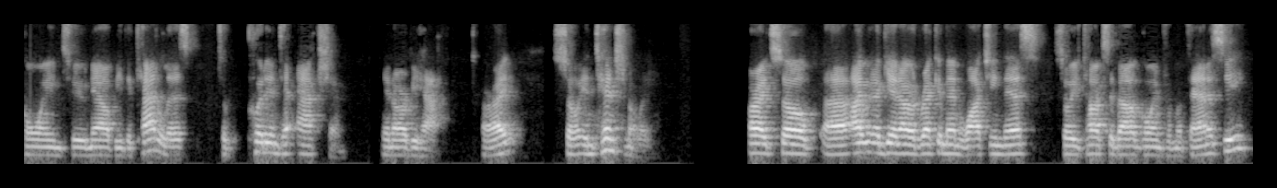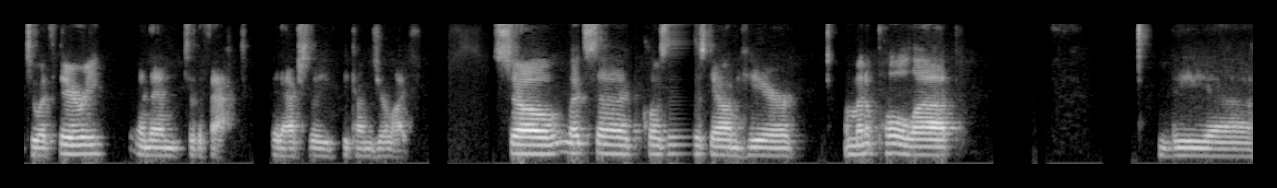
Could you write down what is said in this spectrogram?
going to now be the catalyst to put into action in our behalf. All right. So intentionally. All right. So uh, I would, again, I would recommend watching this. So he talks about going from a fantasy to a theory and then to the fact it actually becomes your life. So let's uh, close this down here. I'm going to pull up the uh,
